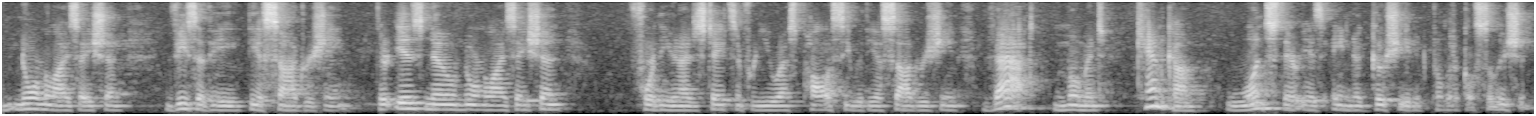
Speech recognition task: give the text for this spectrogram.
normalization vis a vis the Assad regime. There is no normalization for the United States and for US policy with the Assad regime. That moment can come once there is a negotiated political solution.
